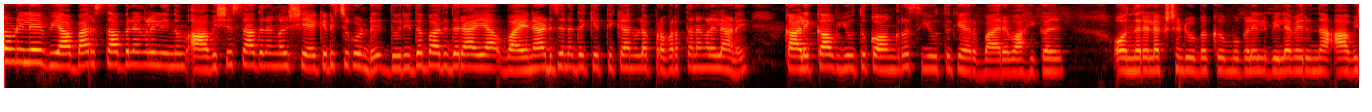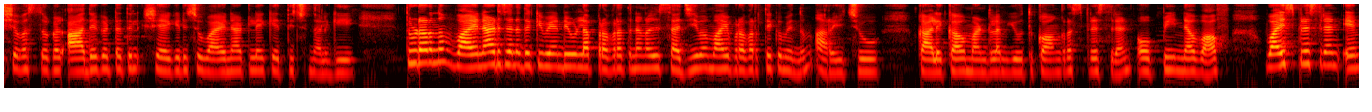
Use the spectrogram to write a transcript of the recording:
ടൗണിലെ വ്യാപാര സ്ഥാപനങ്ങളിൽ നിന്നും ആവശ്യ സാധനങ്ങൾ ശേഖരിച്ചുകൊണ്ട് ദുരിതബാധിതരായ വയനാട് ജനതയ്ക്ക് എത്തിക്കാനുള്ള പ്രവർത്തനങ്ങളിലാണ് Kalikavu youth Congress youth care ഭാരവാഹികൾ. ഒന്നര ലക്ഷം രൂപയ്ക്ക് മുകളിൽ വില വരുന്ന ആവശ്യവസ്തുക്കൾ ആദ്യഘട്ടത്തിൽ ശേഖരിച്ചു വയനാട്ടിലേക്ക് എത്തിച്ചു നൽകി. തുടർന്നും വയനാട് ജനതയ്ക്ക് വേണ്ടിയുള്ള പ്രവർത്തനങ്ങളിൽ സജീവമായി പ്രവർത്തിക്കുമെന്നും അറിയിച്ചു. കാളിക്കാവ് മണ്ഡലം youth Congress president O P Nawaf vice president M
